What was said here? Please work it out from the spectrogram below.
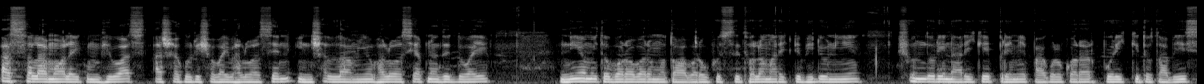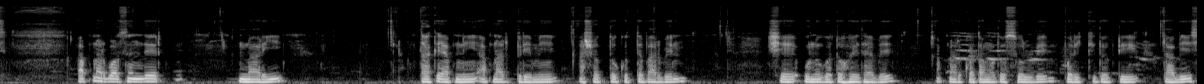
আসসালামু আলাইকুম ভিওয়াস আশা করি সবাই ভালো আছেন। ইনশাল্লাহ আমিও ভালো আছি আপনাদের দোয়ায়ে। নিয়মিত বরাবর মতো আবার উপস্থিত হলাম আর একটি ভিডিও নিয়ে। সুন্দরী নারীকে প্রেমে পাগল করার পরীক্ষিত তাবিজ। আপনার পছন্দের নারী, তাকে আপনি আপনার প্রেমে আসক্ত করতে পারবেন। সে অনুগত হয়ে যাবে, আপনার কথা মতো চলবে। পরীক্ষিত একটি তাবিজ।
